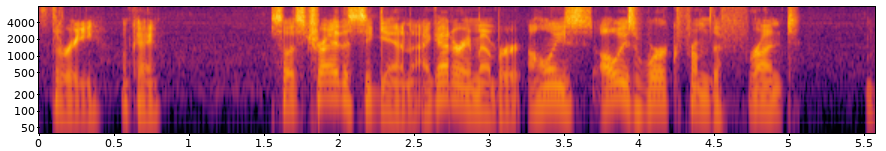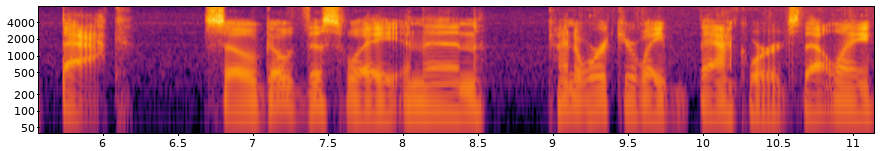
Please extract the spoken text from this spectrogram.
three. Okay. So let's try this again. I got to remember, always, always work from the front back. So go this way and then kind of work your way backwards. That way,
